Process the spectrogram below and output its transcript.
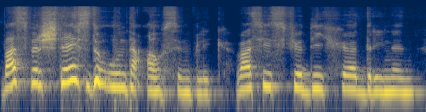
Was verstehst du unter Außenblick? Was ist für dich äh, drinnen?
